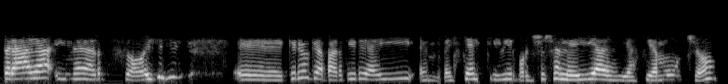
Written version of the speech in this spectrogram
traga y nerd soy. Eh, creo que a partir de ahí empecé a escribir, porque yo ya leía desde hacía mucho.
